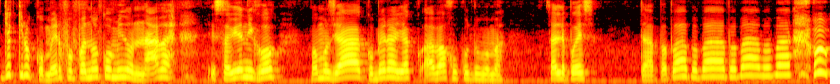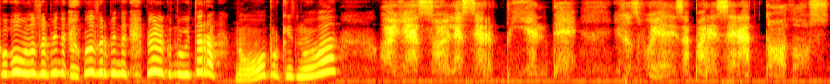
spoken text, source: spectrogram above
ya quiero comer, papá. No he comido nada. Está bien, hijo. Vamos ya a comer allá abajo con tu mamá. Sale pues. Ta, papá, papá, papá, papá. ¡Oh, papá! ¡Una serpiente! ¡Una serpiente! ¡Pégale con tu guitarra! No, porque es nueva. Oye, soy la serpiente. Y los voy a desaparecer a todos.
